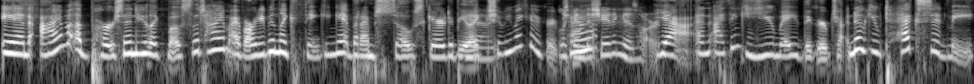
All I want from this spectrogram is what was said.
And I'm a person who like most of the time I've already been like thinking it, but I'm so scared to be Yeah. like, should we make a group Like chat? initiating is hard. Yeah, and I think you made the group chat. No, you texted me,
